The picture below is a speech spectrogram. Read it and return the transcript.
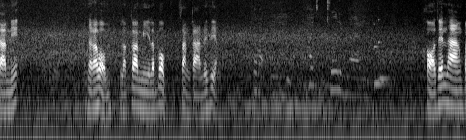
ตามนี้นะครับผมแล้วก็มีระบบสั่งการด้วยเสียง สวัสดีให้ฉันช่วยยังไง ขอเส้นทางไป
